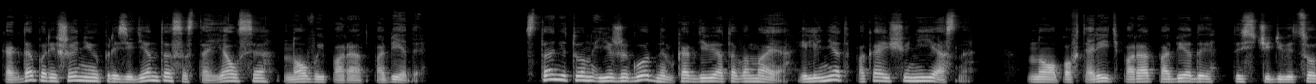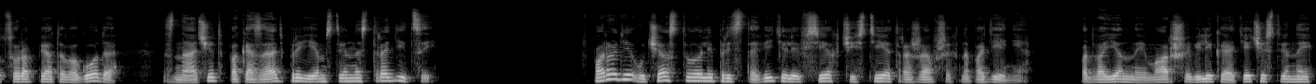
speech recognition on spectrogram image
когда по решению президента состоялся новый парад Победы. Станет он ежегодным, как 9 мая, или нет, пока еще не ясно. Но повторить парад Победы 1945 года значит показать преемственность традиций параде участвовали представители всех частей, отражавших нападения. Под военные марши Великой Отечественной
